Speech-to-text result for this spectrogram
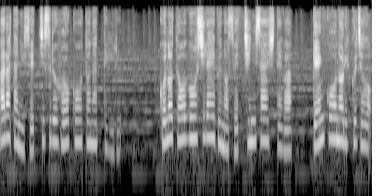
新たに設置する方向となっている。この統合司令部の設置に際しては、現行の陸上、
